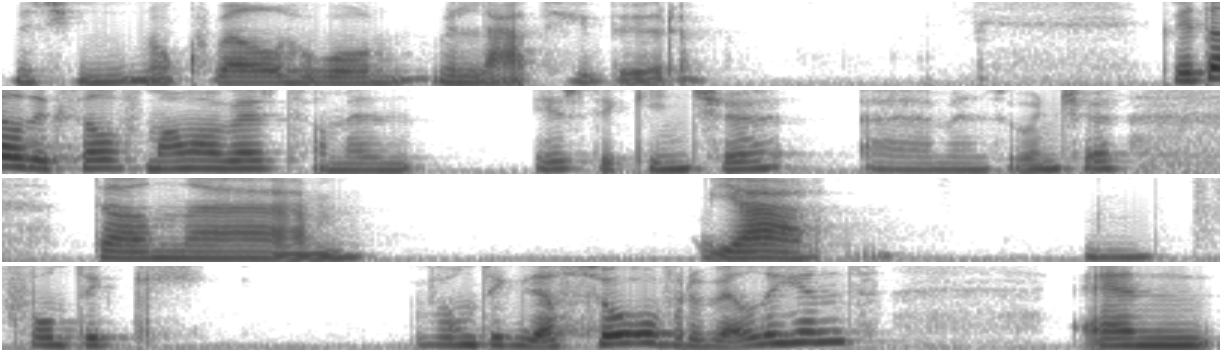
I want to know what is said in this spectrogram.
misschien ook wel gewoon wil laten gebeuren. Ik weet dat als ik zelf mama werd van mijn eerste kindje, uh, mijn zoontje, dan uh, ja, vond, ik, vond ik dat zo overweldigend. En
